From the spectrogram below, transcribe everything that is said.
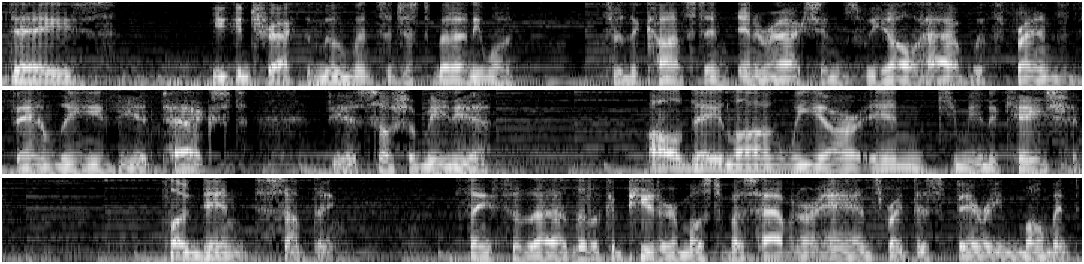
These days, you can track the movements of just about anyone through the constant interactions we all have with friends and family via text, via social media. All day long, we are in communication, plugged into something, thanks to the little computer most of us have in our hands right this very moment.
